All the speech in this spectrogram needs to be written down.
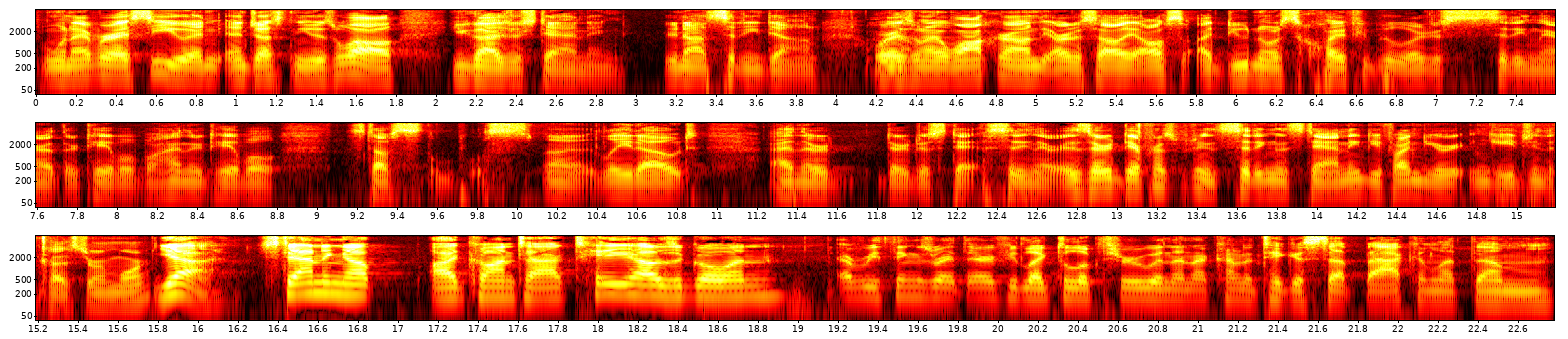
whenever I see you, and, and Justin, you as well, you guys are standing. You're not sitting down. Whereas when I walk around the artist alley, also I do notice quite a few people are just sitting there at their table, behind their table, stuff's uh, laid out, and they're they're just sta- sitting there. Is there a difference between sitting and standing? Do you find you're engaging the customer more? Yeah, standing up, eye contact. Hey, how's it going? Everything's right there if you'd like to look through, and then I kind of take a step back and let them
